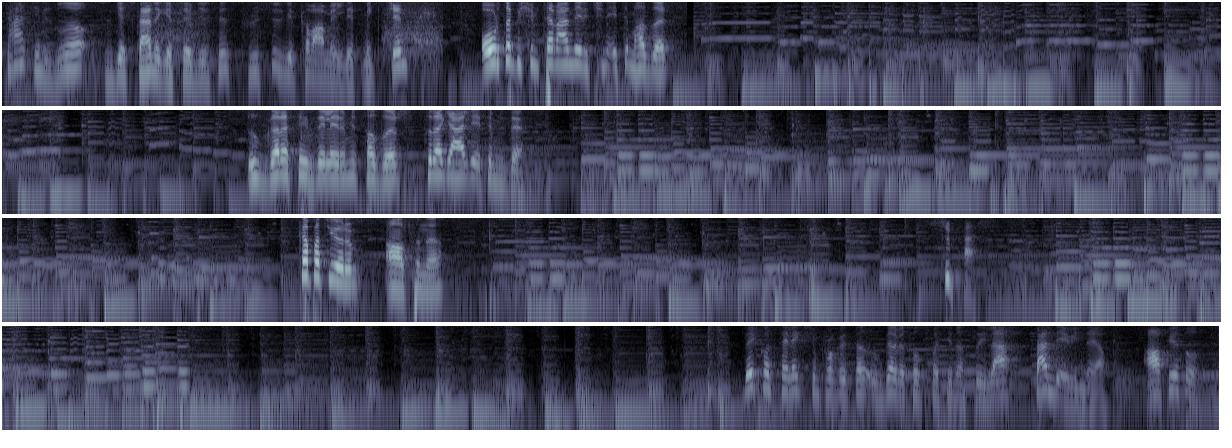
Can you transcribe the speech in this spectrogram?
İsterseniz bunu süzgeçten de getirebilirsiniz. Pürüzsüz bir kıvam elde etmek için. Orta pişim sevenler için etim hazır. Izgara sebzelerimiz hazır. Sıra geldi etimize. Kapatıyorum altını. süper. Beko Selection Profesyonel ızgara ve tost makinasıyla sen de evinde yap. Afiyet olsun.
